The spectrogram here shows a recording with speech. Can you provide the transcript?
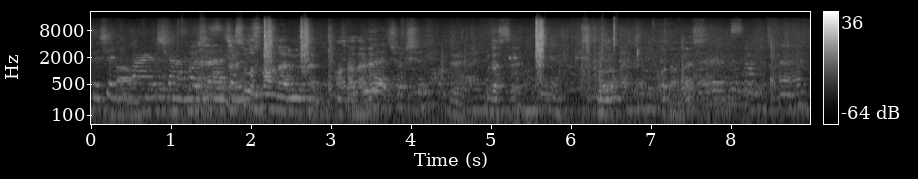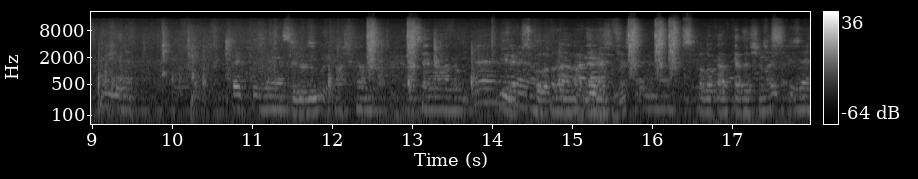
Teşekkürler. Hoş geldin. Hoş geldin. Burası uzmanlarımızın odaları. Evet, çok şık. Evet, burası psikolog odamız. Güzel. Çok güzel. Sen Hanım bu. Sena Hanım Yine psikolog arkadaşımız. psikolog arkadaşımız. Çok güzel.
